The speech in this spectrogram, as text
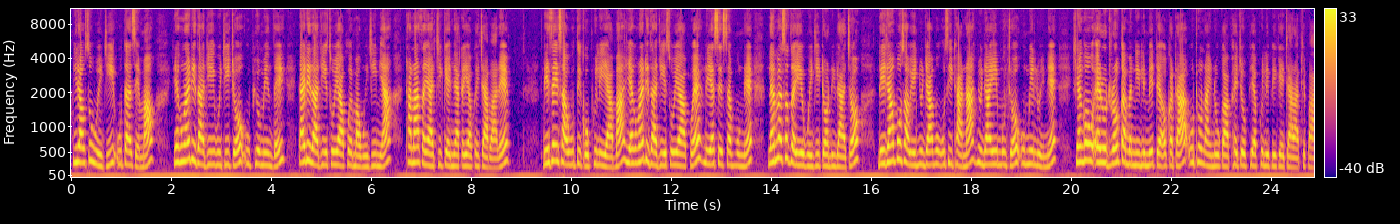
ပြည်ထောင်စုဝန်ကြီးဦးသက်စင်မောင် ရန်ကုန်တိုင်းဒေသကြီးဝန်ကြီးချုပ်ဦးဖြိုးမင်းသိန်းတိုင်းဒေသကြီးအစိုးရအဖွဲ့မှဝန်ကြီးများဌာနဆိုင်ရာကြီးကဲများတက်ရောက်ခဲ့ကြပါတယ်လေးစိတ်စာဦးတီကိုဖွင့်လှစ်ရမှာရန်ကုန်တိုင်းဒေသကြီးအစိုးရအဖွဲ့လျှက်စစ်ဆက်မှုနဲ့လမ်းမဆက်သွယ်ရေးဝန်ကြီးဒေါ်နီလာကျော်လေကြောင်းပို့ဆောင်ရေးညွှန်ကြားမှုဦးစီးဌာနညွှန်ကြားရေးမှူးချုပ်ဦးမင်းလွင်နဲ့ရန်ကုန် Aerodrome Company Limited ဥက္ကဋ္ဌဦးထွန်းနိုင်တို့ကဖဲကြိုဖျက်ဖွင့်လှစ်ပေးခဲ့ကြတာဖြစ်ပါ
